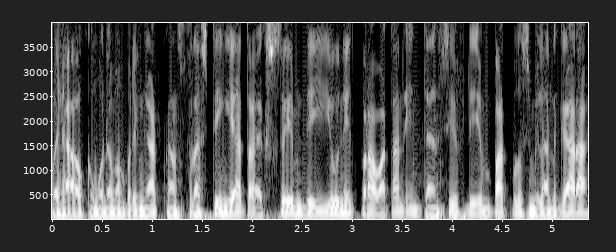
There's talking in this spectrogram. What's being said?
WHO kemudian memperingatkan stres tinggi atau ekstrim di unit perawatan intensif di 49 negara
